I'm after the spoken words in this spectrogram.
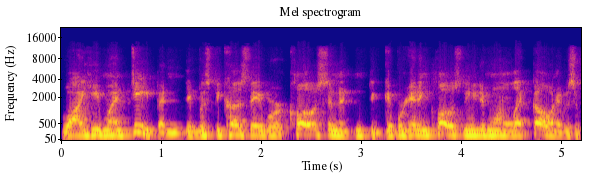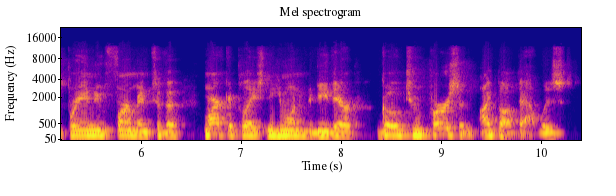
why he went deep. And it was because they were close and were getting close and he didn't want to let go. And it was a brand new firm into the marketplace and he wanted to be their go to person. I thought that was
